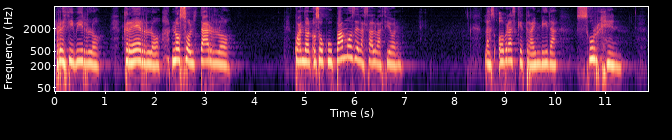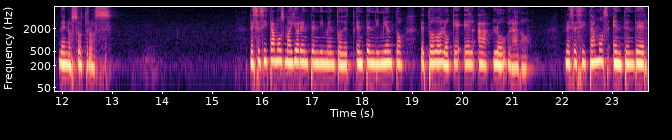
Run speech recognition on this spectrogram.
recibirlo, creerlo, no soltarlo. Cuando nos ocupamos de la salvación, las obras que traen vida surgen de nosotros. Necesitamos mayor entendimiento de, entendimiento de todo lo que Él ha logrado. Necesitamos entender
